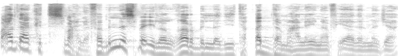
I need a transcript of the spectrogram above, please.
بعد ذلك تسمح له. فبالنسبة إلى الغرب الذي تقدم علينا في هذا المجال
